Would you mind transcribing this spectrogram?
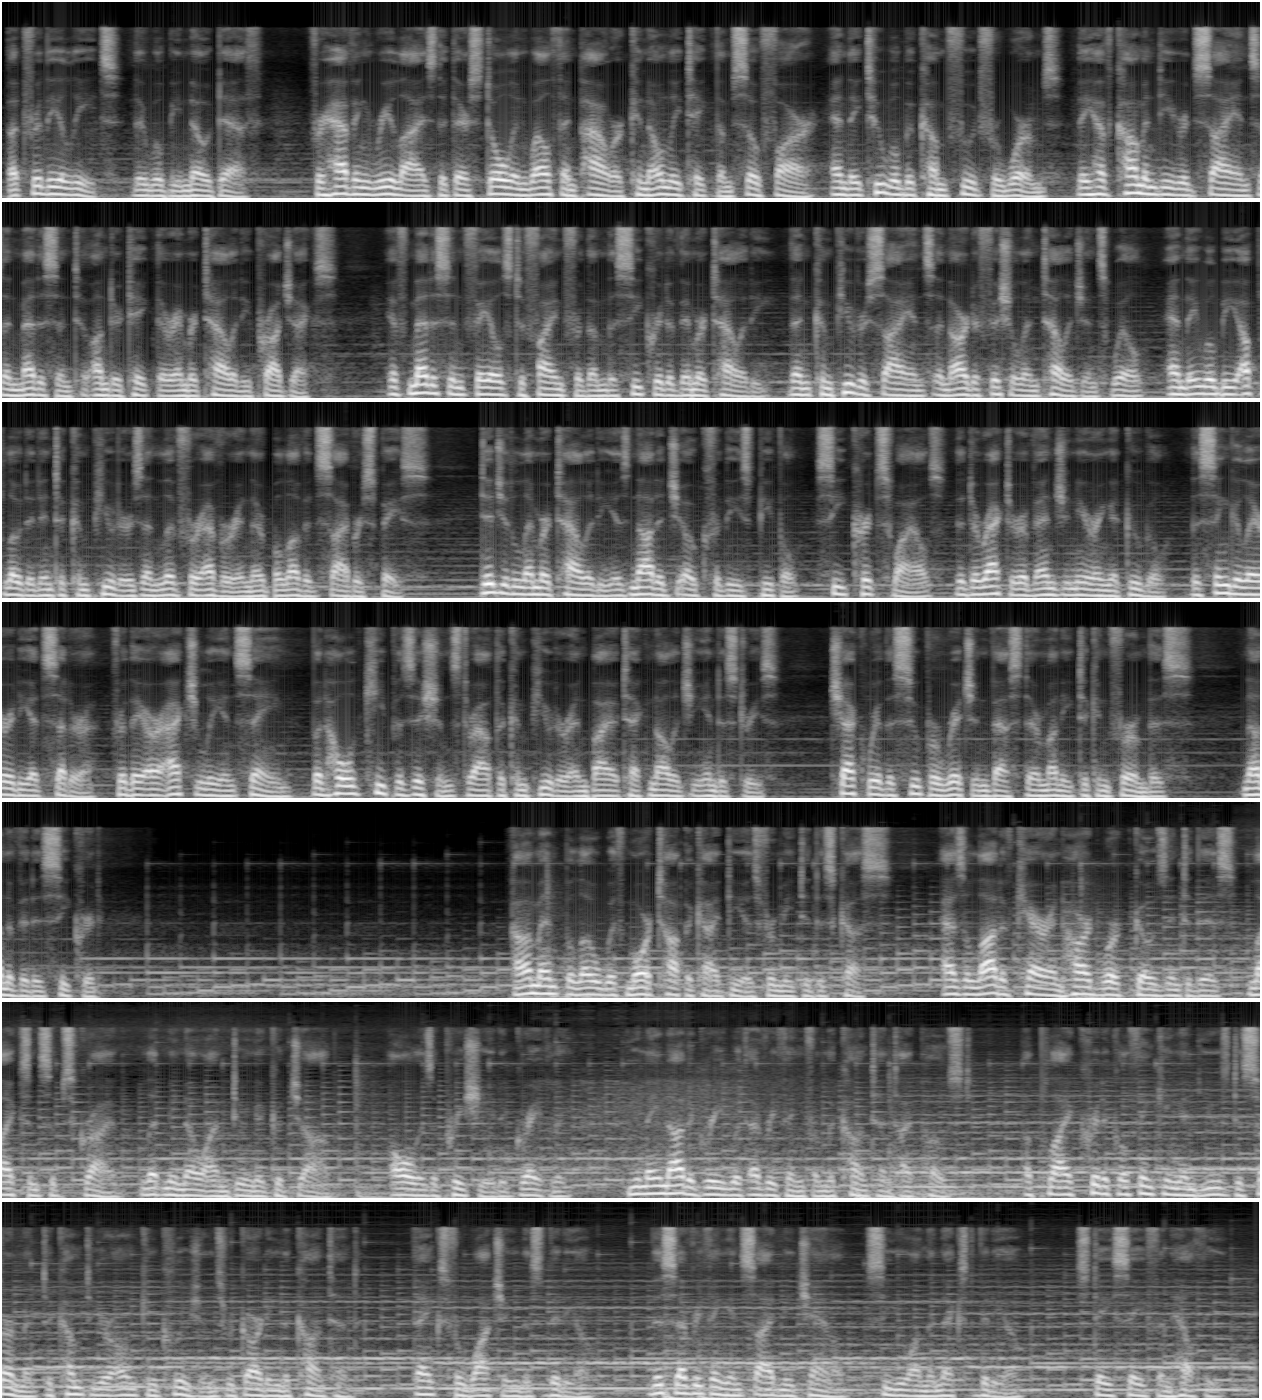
But for the elites, there will be no death. For having realized that their stolen wealth and power can only take them so far, and they too will become food for worms, they have commandeered science and medicine to undertake their immortality projects. If medicine fails to find for them the secret of immortality, then computer science and artificial intelligence will, and they will be uploaded into computers and live forever in their beloved cyberspace. Digital immortality is not a joke for these people, see Kurzweils, the director of engineering at Google, the singularity etc., for they are actually insane, but hold key positions throughout the computer and biotechnology industries. Check where the super rich invest their money to confirm this. None of it is secret. Comment below with more topic ideas for me to discuss. As a lot of care and hard work goes into this, likes and subscribe, let me know I'm doing a good job. All is appreciated greatly. You may not agree with everything from the content I post. Apply critical thinking and use discernment to come to your own conclusions regarding the content. Thanks for watching this video. This Everything Inside Me channel, see you on the next video. Stay safe and healthy.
